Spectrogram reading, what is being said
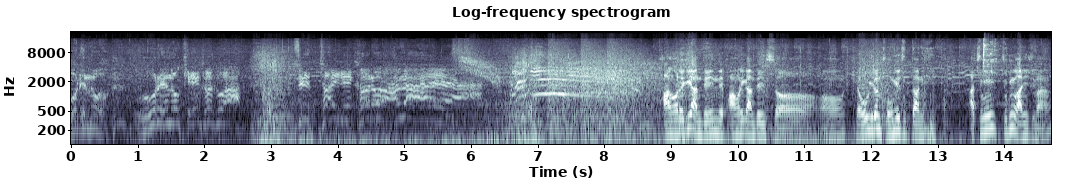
の俺の俺の計画は絶対に叶わない 방어력이 안 돼 있네 방어력이 안 돼 있어 어 겨우 이런 종에 죽다니 아 죽은 죽은 거 아니지만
